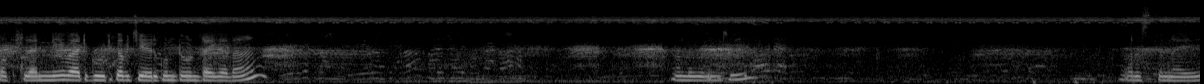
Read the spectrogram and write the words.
పక్షులన్నీ వాటి గూటికి అవి చేరుకుంటూ ఉంటాయి కదా. అందు గురించి అరుస్తున్నాయి.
